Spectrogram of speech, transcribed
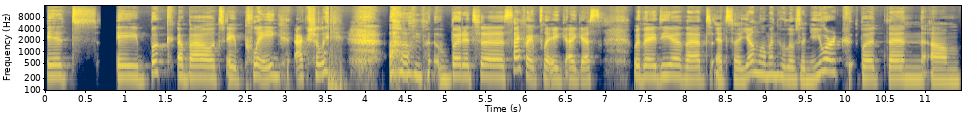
It's a book about a plague, actually, um, but it's a sci fi plague, I guess, with the idea that it's a young woman who lives in New York, but then um,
